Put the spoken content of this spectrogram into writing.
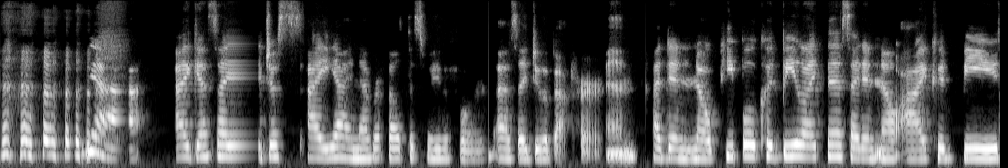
Yeah. I guess I just, I, yeah, I never felt this way before as I do about her. And I didn't know people could be like this. I didn't know I could be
